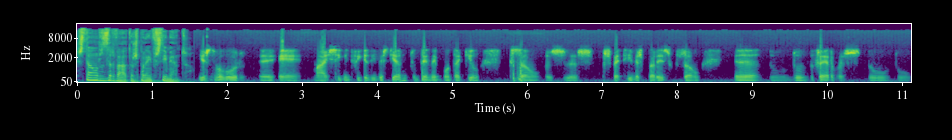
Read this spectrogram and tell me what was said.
estão reservados para investimento. Este valor eh, é mais significativo este ano, tendo em conta aquilo que são as, as perspectivas para a execução uh, do, do, de verbas do, do,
